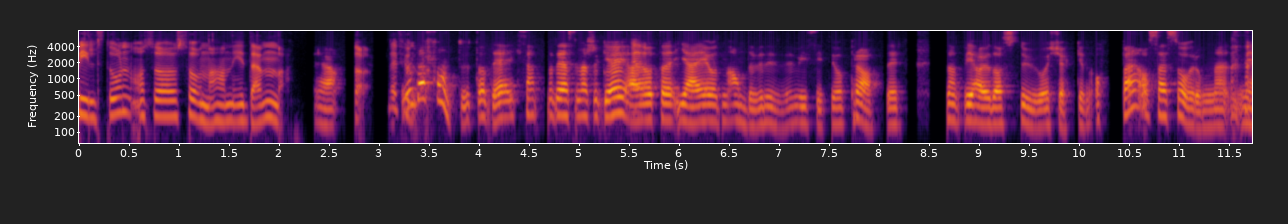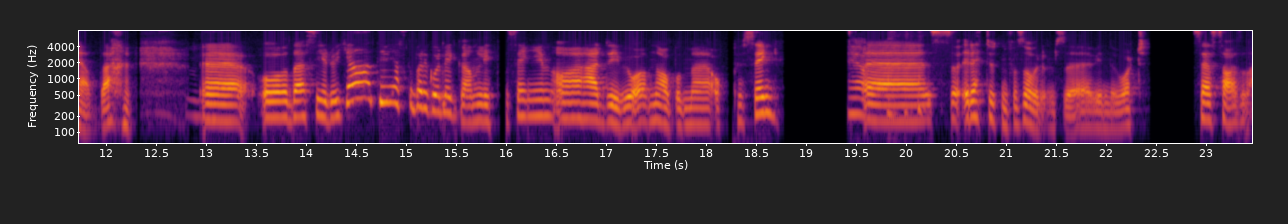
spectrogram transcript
bilstolen, og så sovna han i den, da. ja. Så det Jo, da fant du ut av det, ikke sant. Men det som er så gøy, er jo at eh, jeg og den andre venninnen, vi sitter jo og prater. Sånn vi har jo da stue og kjøkken oppe, og så er soverommene nede. Eh, og der sier du ja, du, jeg skal bare gå og legge han litt på sengen, og her driver jo naboen med oppussing. Ja. Eh, rett utenfor soveromsvinduet vårt. Så jeg sa sånn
